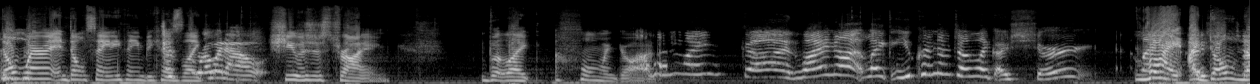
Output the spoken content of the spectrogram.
don't wear it and don't say anything because Just like throw it out. she was just trying. But like, oh my god. Oh my god! Why not? Like you couldn't have done like a shirt. Like, right, I don't know.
